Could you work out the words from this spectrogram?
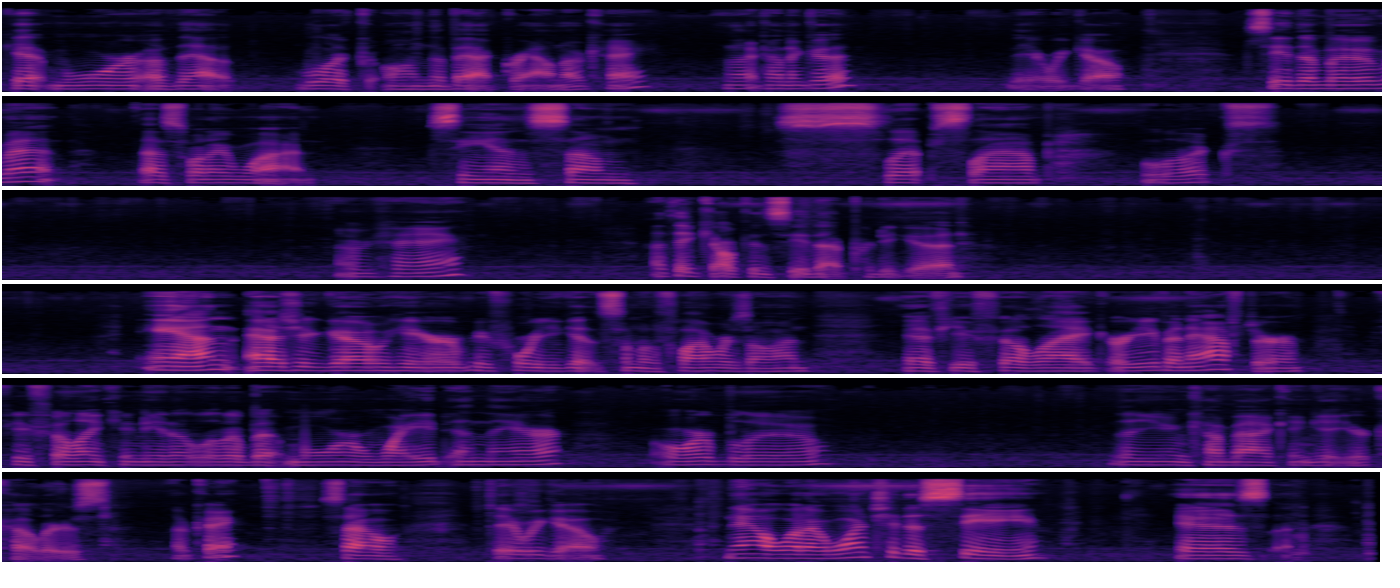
get more of that look on the background, okay? Isn't that kind of good? There we go. See the movement? That's what I want. Seeing some slip slap looks. Okay. I think y'all can see that pretty good. And as you go here, before you get some of the flowers on, if you feel like, or even after, if you feel like you need a little bit more white in there or blue, then you can come back and get your colors. Okay? So there we go. Now what I want you to see is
